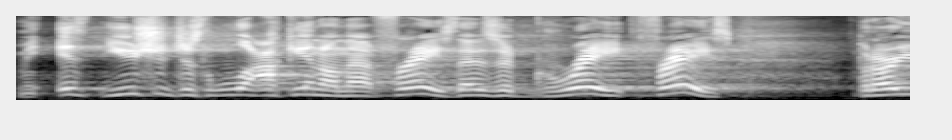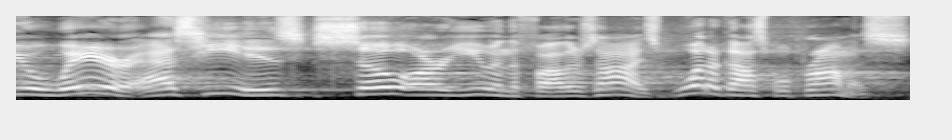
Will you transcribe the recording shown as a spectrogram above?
I mean, it, you should just lock in on that phrase. That is a great phrase. But are you aware, as he is, so are you in the Father's eyes? What a gospel promise.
